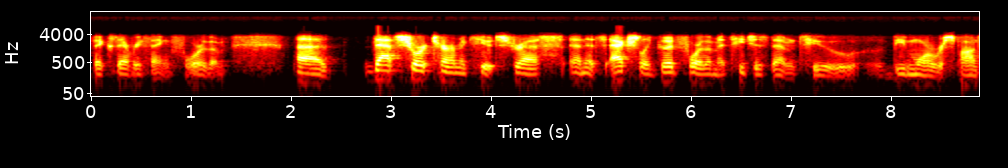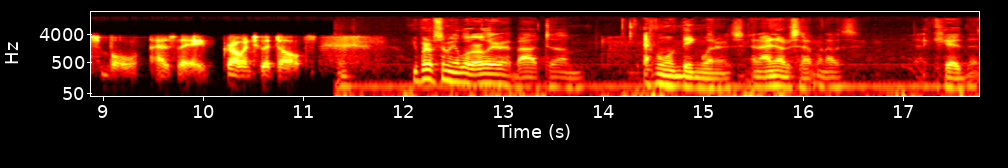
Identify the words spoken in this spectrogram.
fix everything for them. Uh, that's short term acute stress, and it's actually good for them. It teaches them to be more responsible as they grow into adults. You brought up something a little earlier about um, everyone being winners, and I noticed that when I was a kid that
